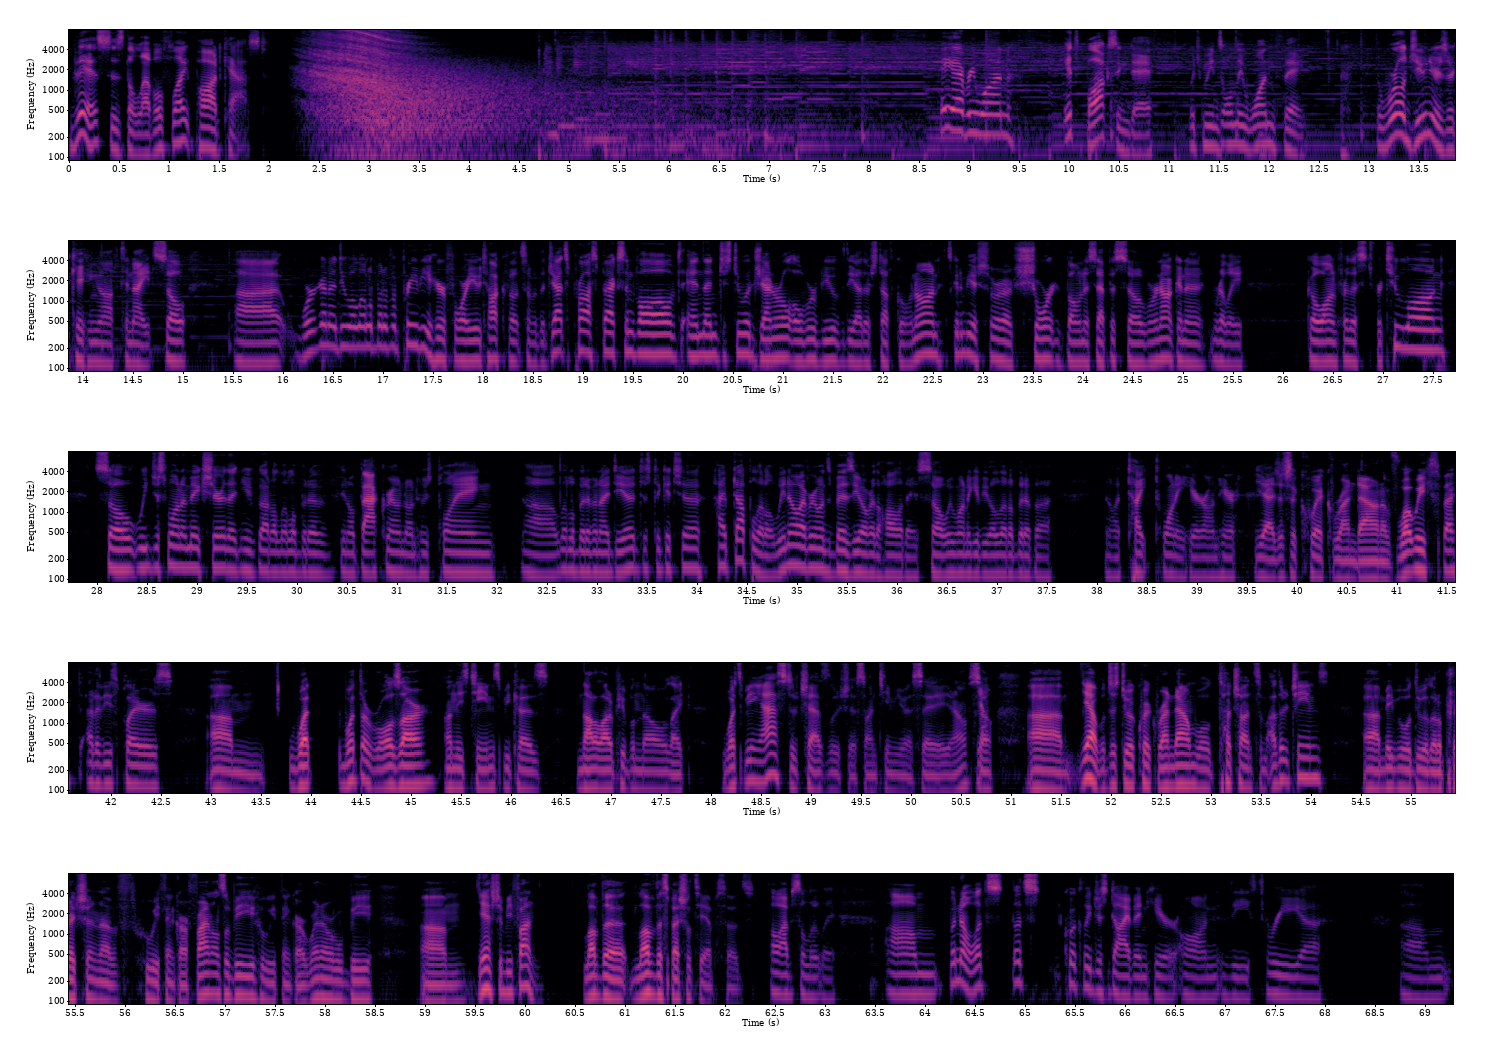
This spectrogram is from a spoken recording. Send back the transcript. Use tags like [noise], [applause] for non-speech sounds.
This is the Level Flight Podcast. Hey everyone! It's Boxing Day, which means only one thing. [laughs] The World Juniors are kicking off tonight, so uh, we're going to do a little bit of a preview here for you, talk about some of the Jets prospects involved, and then just do a general overview of the other stuff going on. It's going to be a sort of short bonus episode. We're not going to really go on for this for too long. So we just want to make sure that you've got a little bit of you know background on who's playing, uh, a little bit of an idea, just to get you hyped up a little. We know everyone's busy over the holidays, so we want to give you a little bit of a you know a tight twenty here on here. Yeah, just a quick rundown of what we expect out of these players, um, what what their roles are on these teams, because not a lot of people know like what's being asked of Chaz Lucius on Team USA. You know, so um, yeah, we'll just do a quick rundown. We'll touch on some other teams. Uh, maybe we'll do a little prediction of who we think our finals will be, who we think our winner will be. Um, yeah, it should be fun. Love the love the specialty episodes. Oh, absolutely. Um, but no, let's let's quickly just dive in here on the three uh, um,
